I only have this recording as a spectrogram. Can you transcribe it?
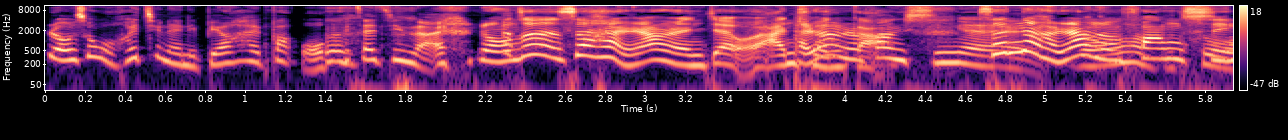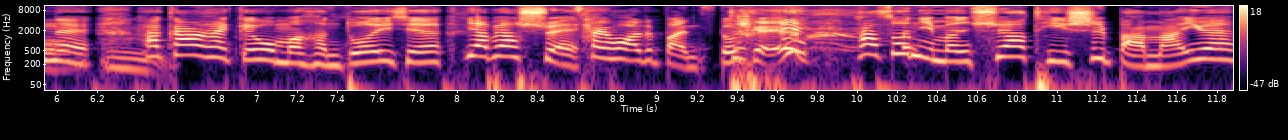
蓉说我会进来，你不要害怕，我会再进来。蓉真的是很让人家有安全感，放心哎，真的很让人放心哎。他刚刚还给我们很多一些要不要水菜花的板子都给。他说你们需要提示板吗？因为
